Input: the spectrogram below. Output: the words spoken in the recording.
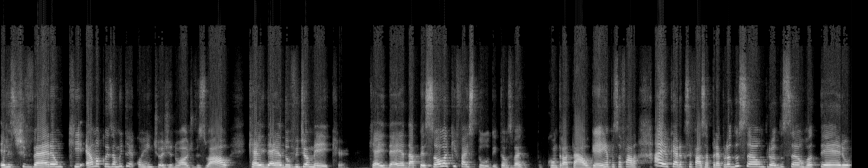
eles tiveram que. É uma coisa muito recorrente hoje no audiovisual, que é a ideia do videomaker que é a ideia da pessoa que faz tudo. Então, você vai contratar alguém, a pessoa fala: Ah, eu quero que você faça pré-produção, produção, roteiro,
